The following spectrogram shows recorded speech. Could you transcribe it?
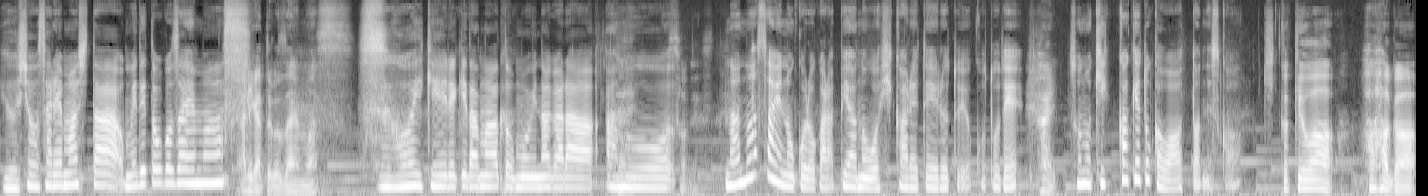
優勝されましたおめでとうございますありがとうございます。すごい経歴だなと思いながらあの、はいそうです。7歳の頃からピアノを弾かれているということではい。そのきっかけとかはあったんですか、きっかけは母が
